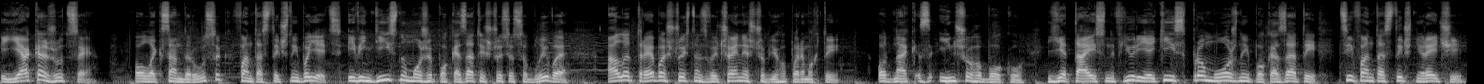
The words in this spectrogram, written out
І я кажу це. Олександр Усик фантастичний боєць, і він дійсно може показати щось особливе, але треба щось надзвичайне, щоб його перемогти. Однак з іншого боку є Тайсон Ф'юрі, який спроможний показати ці фантастичні речі.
